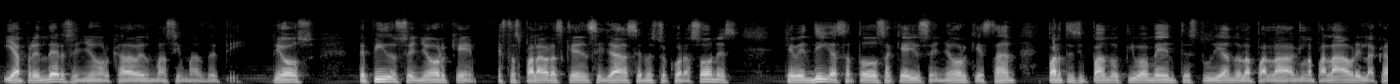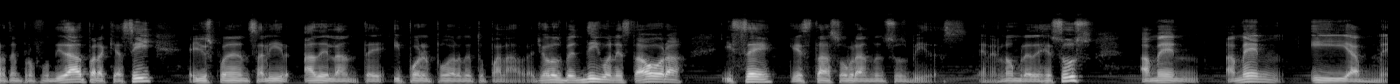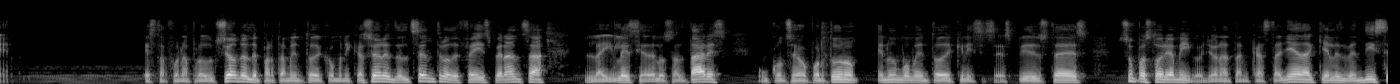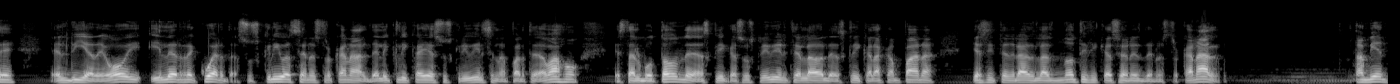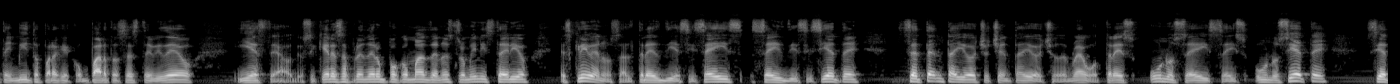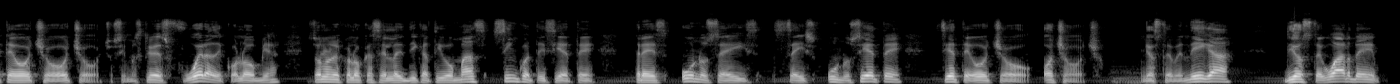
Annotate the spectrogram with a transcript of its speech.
y aprender, Señor, cada vez más y más de ti. Dios, te pido, Señor, que estas palabras queden selladas en nuestros corazones, que bendigas a todos aquellos, Señor, que están participando activamente, estudiando la palabra, la palabra y la carta en profundidad, para que así ellos puedan salir adelante y por el poder de tu palabra. Yo los bendigo en esta hora y sé que estás obrando en sus vidas. En el nombre de Jesús, amén, amén y amén. Esta fue una producción del Departamento de Comunicaciones del Centro de Fe y Esperanza, la Iglesia de los Altares, un consejo oportuno en un momento de crisis. Se despide de ustedes su pastor y amigo Jonathan Castañeda, quien les bendice el día de hoy y les recuerda, suscríbase a nuestro canal, dele clic ahí a suscribirse en la parte de abajo, está el botón, le das clic a suscribirte, al lado le das clic a la campana y así tendrás las notificaciones de nuestro canal. También te invito para que compartas este video y este audio. Si quieres aprender un poco más de nuestro ministerio, escríbenos al 316-617-7888. De nuevo, 316-617-7888. Si me escribes fuera de Colombia, solo le colocas el indicativo más 57 316 617 7888. Dios te bendiga, Dios te guarde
